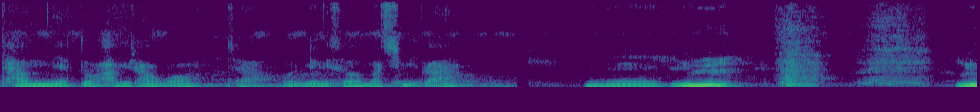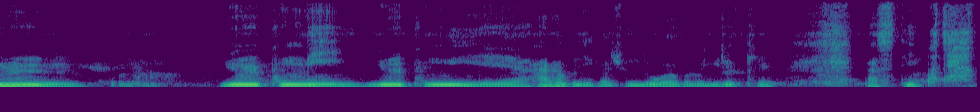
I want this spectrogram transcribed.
다음에 또 하기로 하고 자 어, 여기서 마칩니다. 에, 율, 율, 율복리, 율복리의 할아버지가 준 노각으로 이렇게 봤을 때 바삭,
